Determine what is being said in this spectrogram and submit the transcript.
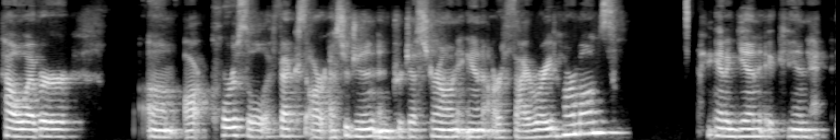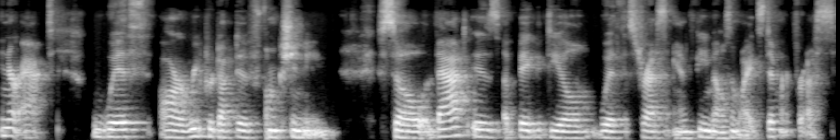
However, um, our cortisol affects our estrogen and progesterone and our thyroid hormones. And again, it can interact with our reproductive functioning. So that is a big deal with stress and females and why it's different for us.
